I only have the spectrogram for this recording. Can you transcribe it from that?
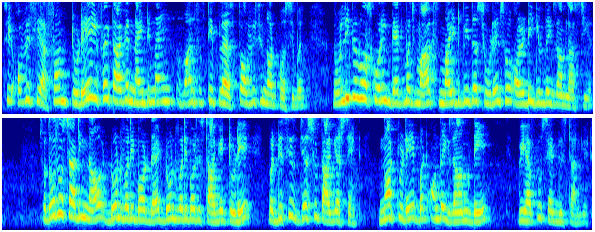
See, obviously, from today, if I target 99, 150 plus, so obviously not possible. The only people who are scoring that much marks might be the students who already given the exam last year. So those who are starting now, don't worry about that. Don't worry about this target today. But this is just to target set. Not today, but on the exam day, we have to set this target.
